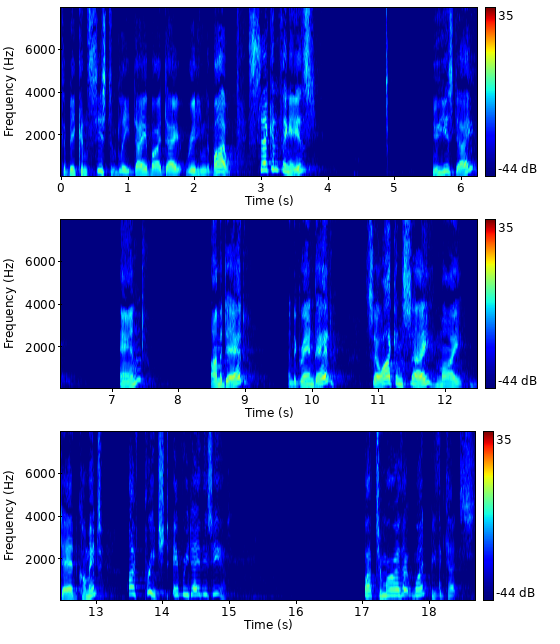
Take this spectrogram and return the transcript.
to be consistently, day by day, reading the Bible. Second thing is New Year's Day, and I'm a dad and a granddad, so I can say my dad comment I've preached every day this year. But tomorrow that won't be the case.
